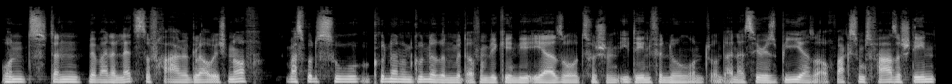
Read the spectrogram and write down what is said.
Und dann wäre meine letzte Frage, glaube ich, noch. Was würdest du Gründern und Gründerinnen mit auf den Weg gehen, die eher so zwischen Ideenfindung und, und einer Series B, also auch Wachstumsphase stehen,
